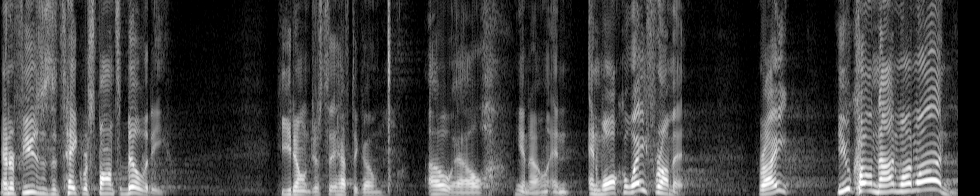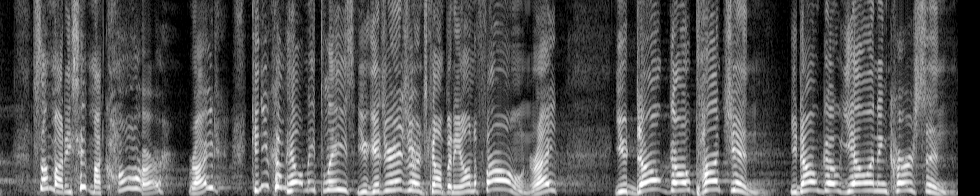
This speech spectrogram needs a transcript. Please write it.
and refuses to take responsibility, you don't just have to go, oh, well, you know, and, and walk away from it, right? You call 911. Somebody's hit my car, right? Can you come help me, please? You get your insurance company on the phone, right? You don't go punching, you don't go yelling and cursing.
